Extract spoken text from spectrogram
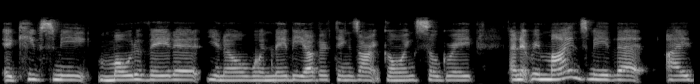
It keeps me motivated, you know, when maybe other things aren't going so great. And it reminds me that I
